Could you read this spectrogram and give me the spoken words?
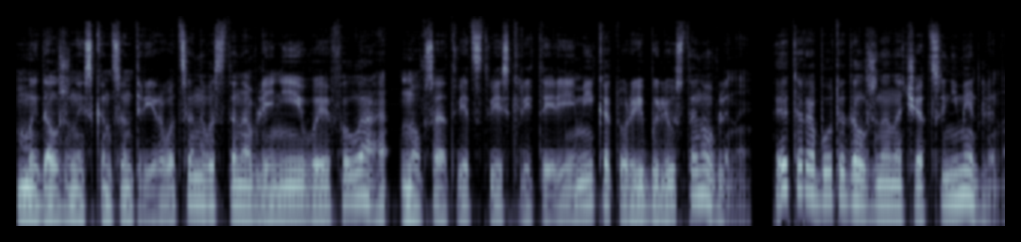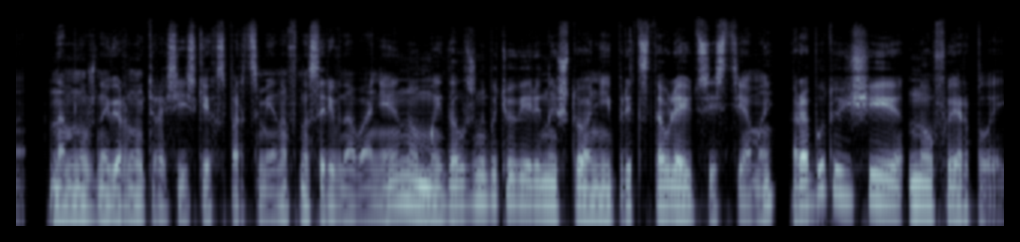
Мы должны сконцентрироваться на восстановлении ВФЛА, но в соответствии с критериями, которые были установлены. Эта работа должна начаться немедленно. Нам нужно вернуть российских спортсменов на соревнования, но мы должны быть уверены, что они представляют системы, работающие fair play.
